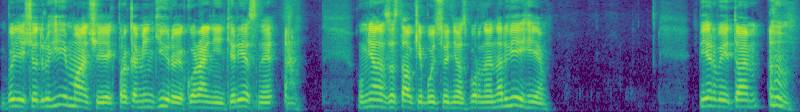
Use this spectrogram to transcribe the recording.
Были еще другие матчи, я их прокомментирую, крайне интересные. У меня на заставке будет сегодня сборная Норвегии. Первый тайм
